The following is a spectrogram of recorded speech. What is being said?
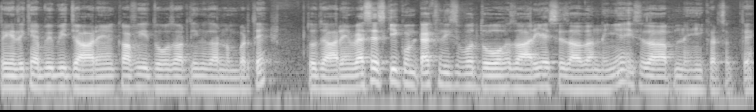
तो ये देखें अभी भी जा रहे हैं। काफ़ी दो हज़ार, तीन हज़ार नंबर थे तो जा रहे हैं। वैसे इसकी कॉन्टैक्ट लिस्ट वो दो हज़ार है इससे ज़्यादा नहीं है। इससे ज़्यादा आप नहीं कर सकते।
